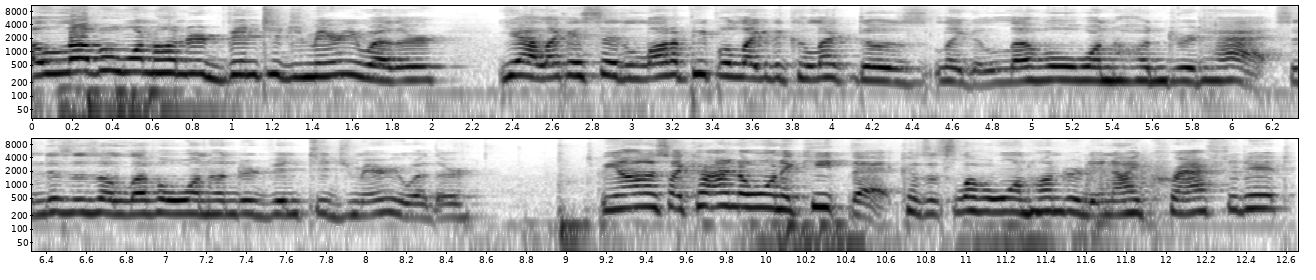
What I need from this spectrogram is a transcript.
A level 100 vintage Merryweather. Yeah, like I said, a lot of people like to collect those, like, level 100 hats. And this is a level 100 vintage Merryweather. To be honest, I kind of want to keep that because it's level 100 and I crafted it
